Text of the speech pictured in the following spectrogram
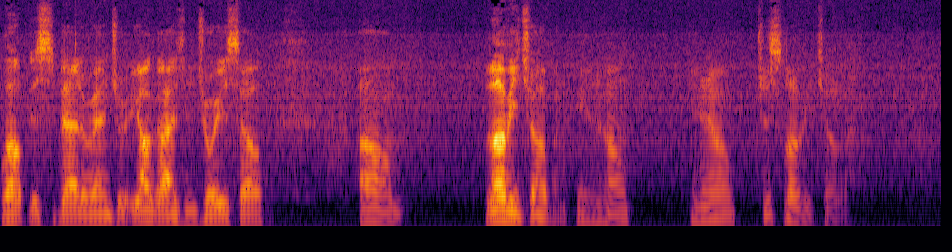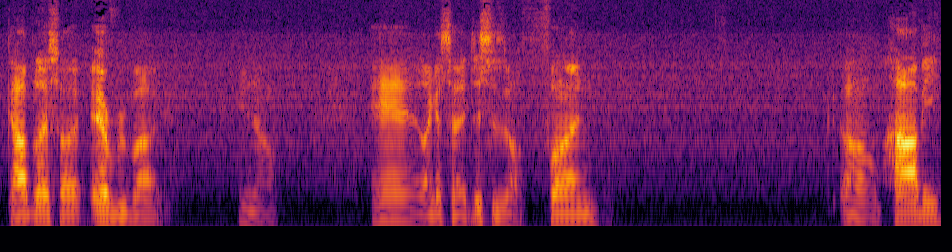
Well, this is Bat Avenger. Y'all guys enjoy yourself. Um, love each other, you know. You know, just love each other. God bless everybody, you know. And like I said, this is a fun um, hobby.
